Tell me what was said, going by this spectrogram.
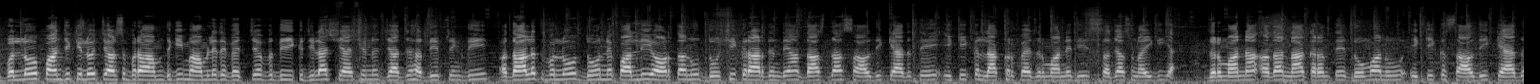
ਵੱਲੋਂ 5 ਕਿਲੋ ਚਰਸ ਬਰਾਮਦਗੀ ਮਾਮਲੇ ਦੇ ਵਿੱਚ ਵਧੀਕ ਜ਼ਿਲ੍ਹਾ ਸੈਸ਼ਨ ਜੱਜ ਹਰਦੀਪ ਸਿੰਘ ਦੀ ਅਦਾਲਤ ਵੱਲੋਂ ਦੋ ਨੇਪਾਲੀ ਔਰਤਾਂ ਨੂੰ ਦੋਸ਼ੀ ਕਰਾਰ ਦਿੰਦਿਆਂ 10-10 ਸਾਲ ਦੀ ਕੈਦ ਤੇ 1-1 ਲੱਖ ਰੁਪਏ ਜੁਰਮਾਨੇ ਦੀ ਸਜ਼ਾ ਸੁਣਾਈ ਗਈ ਹੈ। ਜੁਰਮਾਨਾ ਅਦਾ ਨਾ ਕਰਨ ਤੇ ਦੋਵਾਂ ਨੂੰ 1-1 ਸਾਲ ਦੀ ਕੈਦ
